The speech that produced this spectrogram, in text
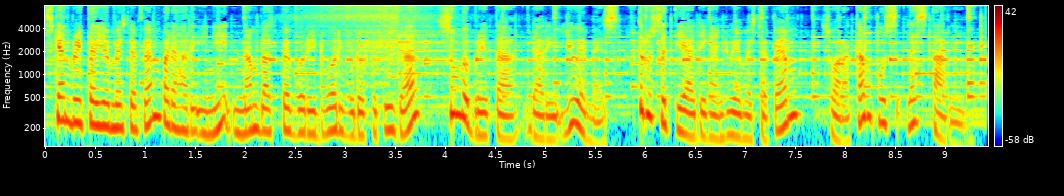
Sekian berita UMS FM pada hari ini 16 Februari 2023, sumber berita dari UMS. Terus setia dengan UMS FM, suara kampus Lestari.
